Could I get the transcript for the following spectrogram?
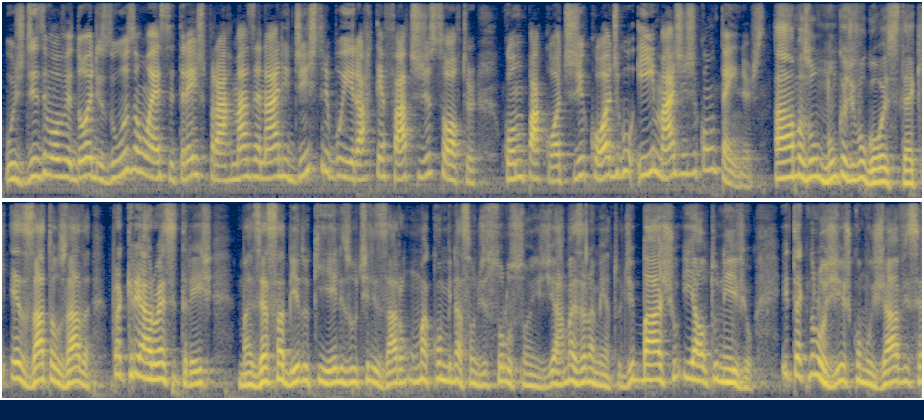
Os desenvolvedores usam o S3 para armazenar e distribuir artefatos de software, como pacotes de código e imagens de containers. A Amazon nunca divulgou a stack exata usada para criar o S3, mas é sabido que eles utilizaram uma combinação de soluções de armazenamento de baixo e alto nível e tecnologias como Java e C++.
